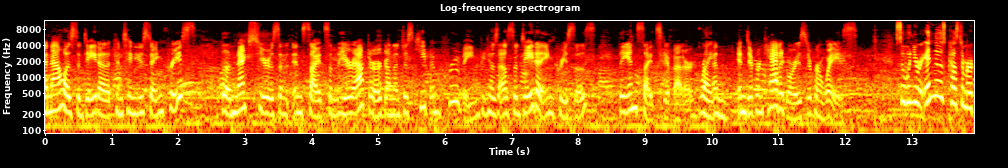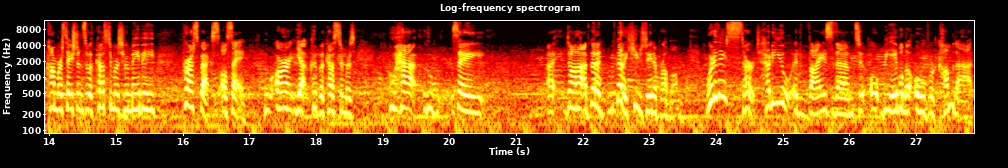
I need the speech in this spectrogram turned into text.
And now as the data continues to increase, the next year's insights and the year after are going to just keep improving because as the data increases, the insights get better. Right. And in different categories, different ways. So when you're in those customer conversations with customers who maybe, prospects, I'll say, who aren't yet Coupa customers, who, have, who say, uh, Donna, I've got a, we've got a huge data problem. Where do they start? How do you advise them to be able to overcome that?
